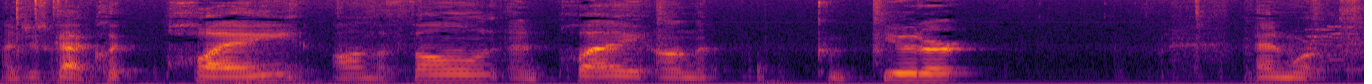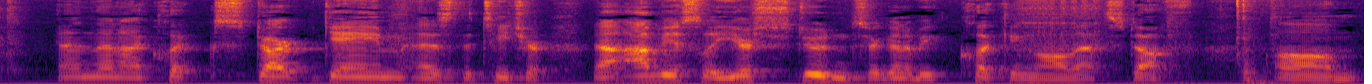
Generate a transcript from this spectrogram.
I just got to click play on the phone and play on the computer and we're and then I click start game as the teacher. Now obviously your students are going to be clicking all that stuff. Um,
